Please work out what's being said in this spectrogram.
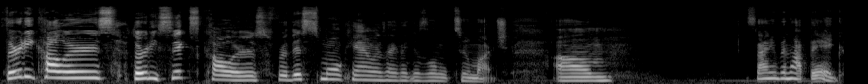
30 colors, 36 colors for this small canvas, I think is a little too much. Um, it's not even that big.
